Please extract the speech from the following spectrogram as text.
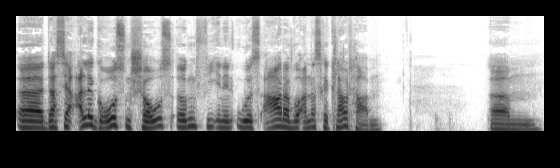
Äh, dass ja alle großen Shows irgendwie in den USA oder woanders geklaut haben. Ähm,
